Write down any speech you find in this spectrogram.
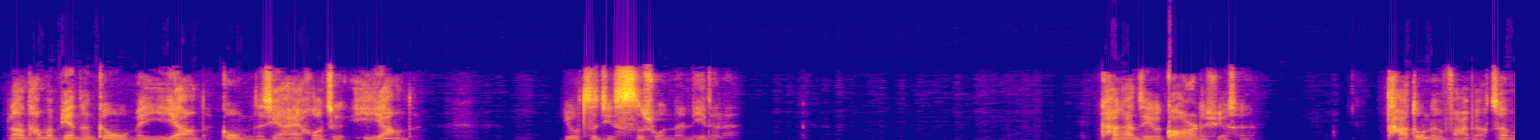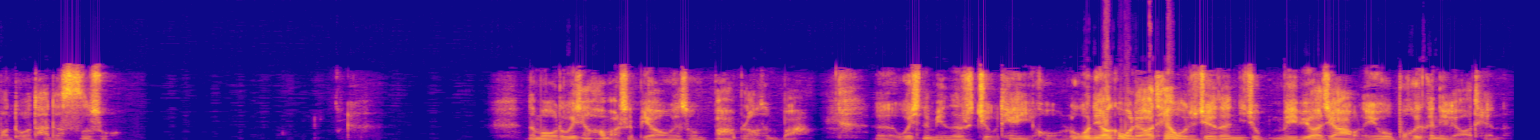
让他们变成跟我们一样的，跟我们这些爱好者一样的，有自己思索能力的人。看看这个高二的学生。他都能发表这么多他的思索。那么我的微信号码是标为什么八不老成八，呃，微信的名字是九天以后。如果你要跟我聊天，我就觉得你就没必要加我了，因为我不会跟你聊天的。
